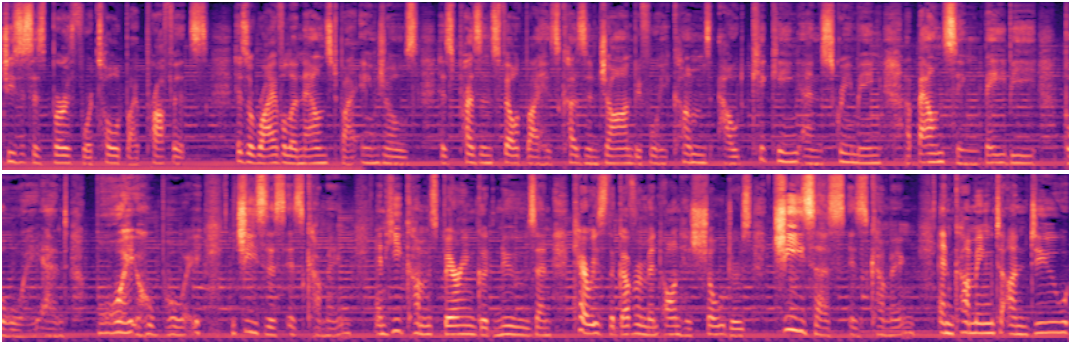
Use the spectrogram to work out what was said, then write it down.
Jesus' birth foretold by prophets, his arrival announced by angels, his presence felt by his cousin John before he comes out kicking and screaming, a bouncing baby boy. And boy, oh boy, Jesus is coming. And he comes bearing good news and carries the government on his shoulders. Jesus is coming and coming to undo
